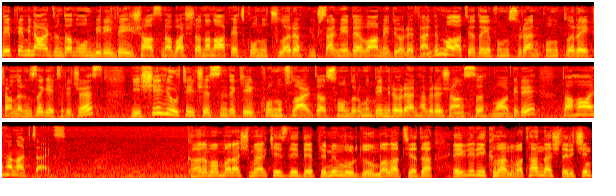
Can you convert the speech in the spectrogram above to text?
Depremin ardından 11 ilde inşasına başlanan afet konutları yükselmeye devam ediyor efendim. Malatya'da yapımı süren konutları ekranlarınıza getireceğiz. Yeşilyurt ilçesindeki konutlarda son durumu Demirören Haber Ajansı muhabiri Taha Ayhan aktardı. Kahramanmaraş merkezli depremin vurduğu Malatya'da evleri yıkılan vatandaşlar için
